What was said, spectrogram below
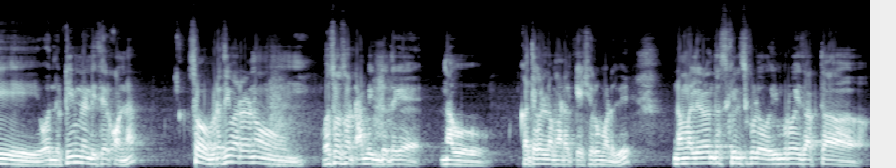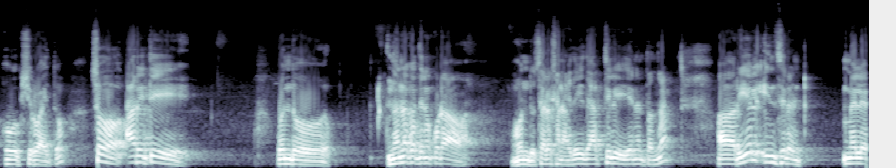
ಈ ಒಂದು ಟೀಮ್ನಲ್ಲಿ ಸೇರಿಕೊಂಡೆ. ಸೊ ಪ್ರತಿ ವಾರನೂ ಹೊಸ ಹೊಸ ಟಾಪಿಕ್ ಜೊತೆಗೆ ನಾವು ಕಥೆಗಳನ್ನ ಮಾಡೋಕ್ಕೆ ಶುರು ಮಾಡಿದ್ವಿ. ನಮ್ಮಲ್ಲಿರುವಂಥ ಸ್ಕಿಲ್ಸ್ಗಳು ಇಂಪ್ರೂವೈಸ್ ಆಗ್ತಾ ಹೋಗೋಕೆ ಶುರುವಾಯಿತು. ಸೊ ಆ ರೀತಿ ಒಂದು ನನ್ನ ಕಥೆನೂ ಕೂಡ ಒಂದು ಸೆಲೆಕ್ಷನ್ ಆಗಿದೆ. ಇದು ಆ್ಯಕ್ಚುಲಿ ಏನಂತಂದರೆ ರಿಯಲ್ ಇನ್ಸಿಡೆಂಟ್ ಮೇಲೆ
